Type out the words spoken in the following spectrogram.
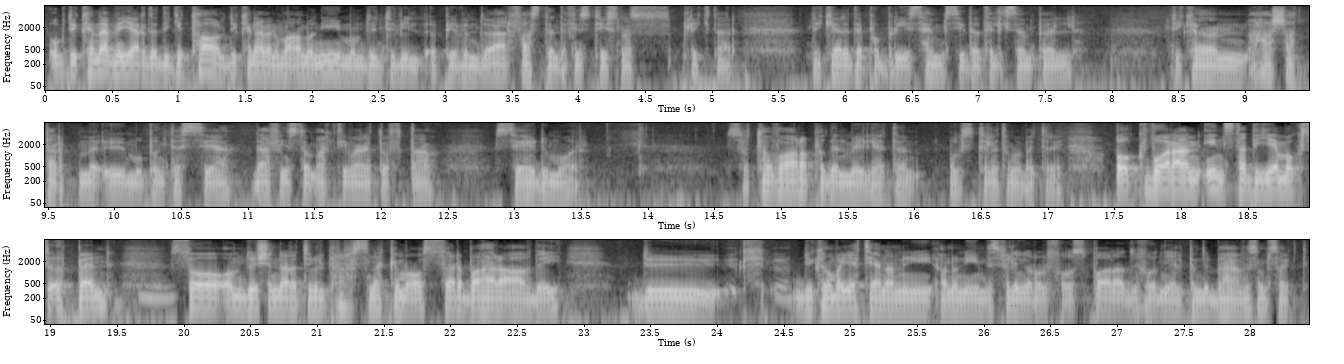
Och du kan även göra det digitalt, du kan även vara anonym om du inte vill uppge vem du är fastän det finns tystnadsplikt där. Du kan göra det på BRIS hemsida till exempel. Du kan ha chattar med umo.se. Där finns de aktiva rätt ofta. Se hur du mår. Så ta vara på den möjligheten och se till att du mår bättre. Och våran Insta-DM är också öppen. Så om du känner att du vill snacka med oss så är det bara att höra av dig. Du, du kan vara jättegärna anonym, det spelar ingen roll för oss. Bara du får den hjälpen du behöver som sagt.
